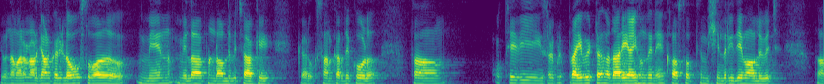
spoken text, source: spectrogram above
ਤੇ ਉਹਨਾਂ ਮਾਹਰਾਂ ਨਾਲ ਜਾਣਕਾਰੀ ਲਓ। ਉਸ ਤੋਂ ਬਾਅਦ ਮੇਨ ਮੇਲਾ ਪੰਡਾਲ ਦੇ ਵਿੱਚ ਆ ਕੇ ਕੈਰੋ ਕਿਸਾਨ ਘਰ ਦੇ ਕੋਲ, ਤਾਂ ਉੱਥੇ ਵੀ ਸਾਡੇ ਕੋਲ ਪ੍ਰਾਈਵੇਟ ਅਦਾਰੇ ਆਏ ਹੁੰਦੇ ਨੇ, ਖਾਸ ਤੌਰ ਤੇ ਮਸ਼ੀਨਰੀ ਦੇ ਮਾਮਲੇ ਵਿੱਚ। ਤਾਂ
